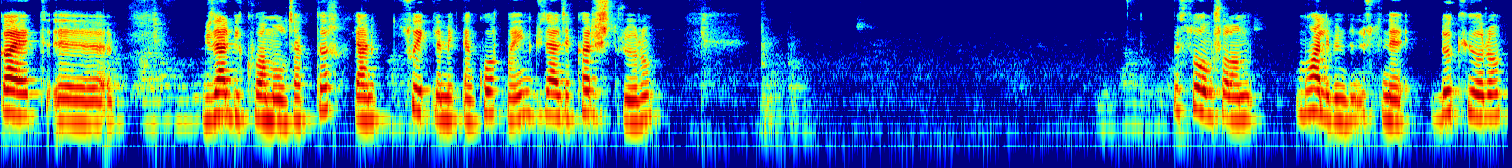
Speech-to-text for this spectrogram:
Gayet e, güzel bir kıvam olacaktır. Yani su eklemekten korkmayın. Güzelce karıştırıyorum. Ve soğumuş olan muhallebimizin üstüne döküyorum.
